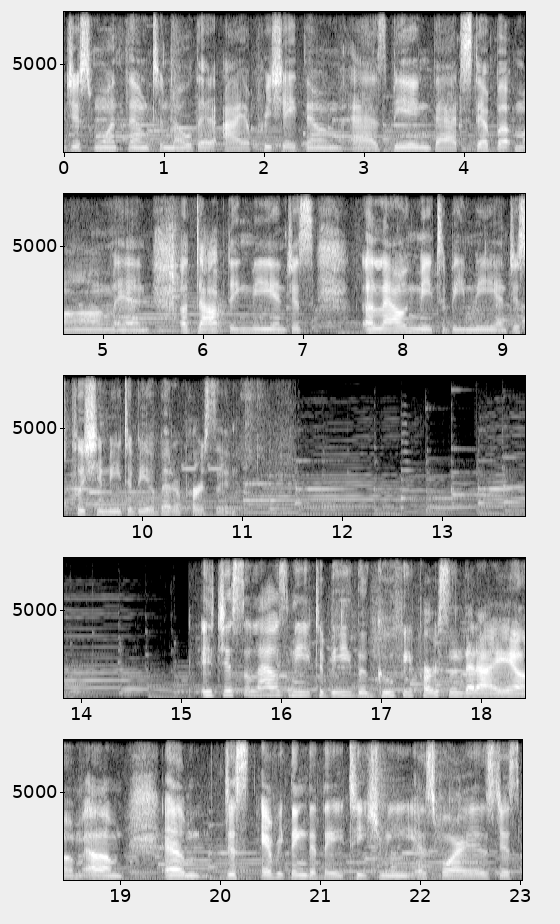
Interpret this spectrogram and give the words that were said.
just want them to know that I appreciate them as being that step up mom and adopting me and just allowing me to be me and just pushing me to be a better person. It just allows me to be the goofy person that I am. Um, um, just everything that they teach me as far as just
